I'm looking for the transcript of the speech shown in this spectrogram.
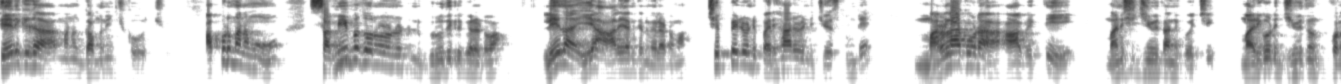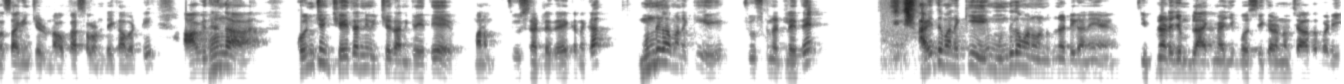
తేలికగా మనం గమనించుకోవచ్చు. అప్పుడు మనము సమీప దూరంలో ఉన్నటువంటి గురువు దగ్గరికి వెళ్ళటమా? లేదా ఏ ఆలయానికి వెళ్ళటమా? చెప్పేటువంటి పరిహారం ఏంటి చేసుకుంటే మరలా కూడా ఆ వ్యక్తి మనిషి జీవితానికి వచ్చి మరి కూడా జీవితం కొనసాగించేటువంటి అవకాశాలు ఉంటాయి కాబట్టి ఆ విధంగా కొంచెం చైతన్యం ఇచ్చేదానికైతే మనం చూసినట్లయితే కనుక ముందుగా మనకి చూసుకున్నట్లయితే అయితే మనకి ముందుగా మనం అనుకున్నట్టుగానే హిప్నాటిజం బ్లాక్ మ్యాజిక్ వశీకరణం చేతబడి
